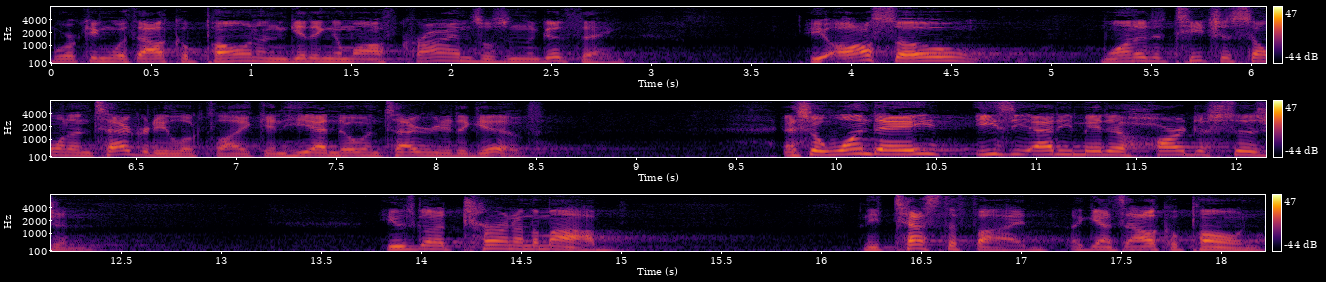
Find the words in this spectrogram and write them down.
Working with Al Capone and getting him off crimes wasn't a good thing. He also wanted to teach his son what integrity looked like, and he had no integrity to give. And so one day, Easy Eddie made a hard decision. He was going to turn on the mob. And he testified against Al Capone.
